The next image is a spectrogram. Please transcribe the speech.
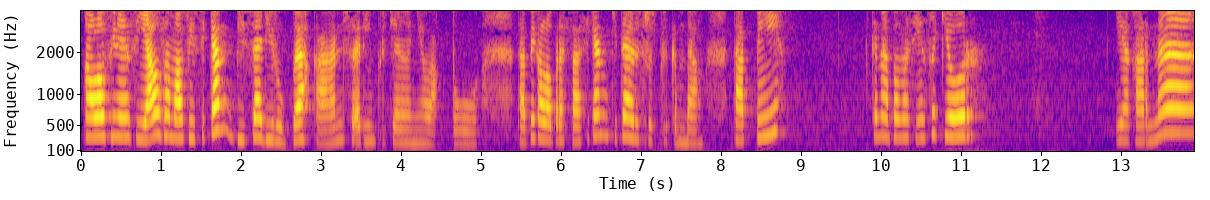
Kalau finansial sama fisik kan bisa dirubah kan seiring berjalannya waktu. Tapi kalau prestasi kan kita harus terus berkembang. Tapi kenapa masih insecure? Ya karena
